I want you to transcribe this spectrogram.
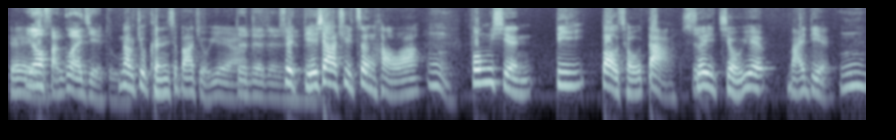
对，又要反过来解读，那就可能是八九月啊。对对对。所以跌下去正好啊。嗯。风险。低报酬大，所以九月买点，嗯，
